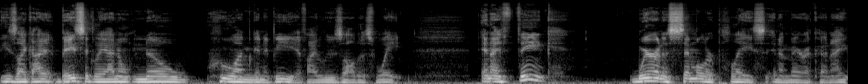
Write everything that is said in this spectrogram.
he's like, I basically I don't know who I'm going to be if I lose all this weight, and I think we're in a similar place in America, and I,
